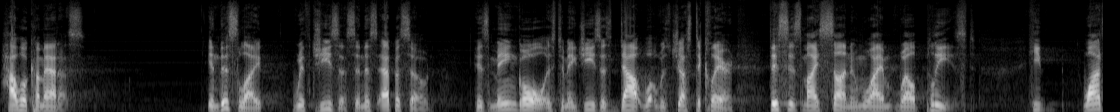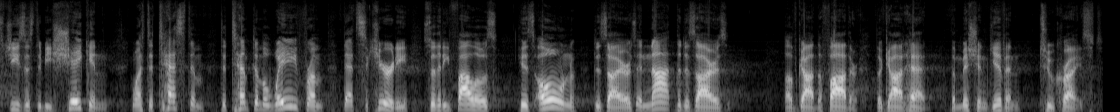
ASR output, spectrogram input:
how he'll come at us. In this light, with Jesus in this episode, his main goal is to make Jesus doubt what was just declared. This is my son, whom I am well pleased. He wants Jesus to be shaken. He wants to test him, to tempt him away from that security so that he follows his own desires and not the desires of God the Father, the Godhead, the mission given to Christ.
